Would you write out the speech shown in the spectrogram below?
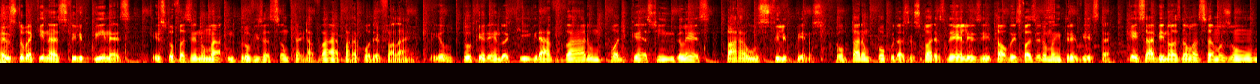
Eu estou aqui nas Filipinas. Estou fazendo uma improvisação para gravar, para poder falar. Eu estou querendo aqui gravar um podcast em inglês para os filipinos, contar um pouco das histórias deles e talvez fazer uma entrevista. Quem sabe nós não lançamos um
